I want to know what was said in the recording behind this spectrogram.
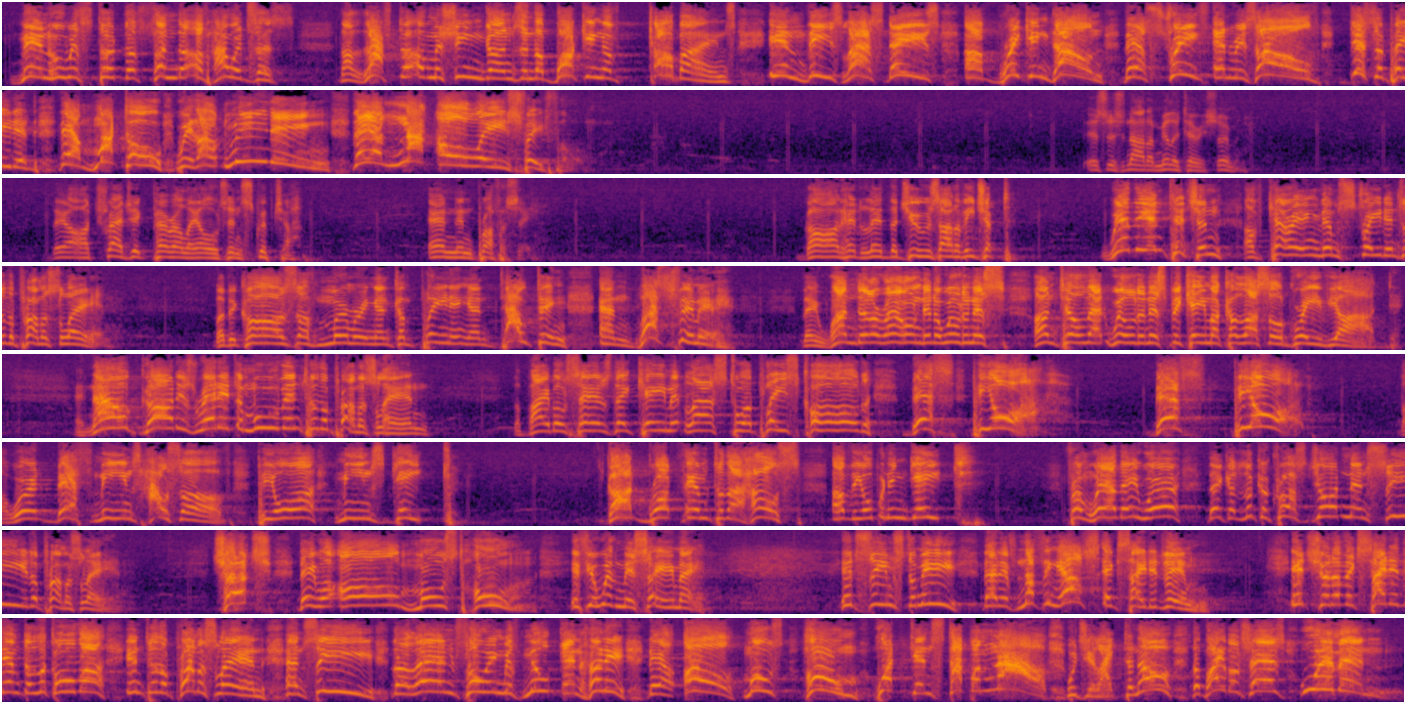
Men who withstood the thunder of howitzers, the laughter of machine guns, and the barking of carbines in these last days are breaking down their strength and resolve dissipated, their motto without meaning. They are not always faithful. This is not a military sermon. There are tragic parallels in Scripture and in prophecy. God had led the Jews out of Egypt with the intention of carrying them straight into the promised land. But because of murmuring and complaining and doubting and blasphemy, they wandered around in a wilderness until that wilderness became a colossal graveyard. And now God is ready to move into the promised land. The Bible says they came at last to a place called Beth Peor. Beth Peor. The word Beth means house of, Peor means gate. God brought them to the house of the opening gate. From where they were, they could look across Jordan and see the promised land. Church, they were almost home. If you're with me, say amen. It seems to me that if nothing else excited them, it should have excited them to look over into the promised land and see the land flowing with milk and honey. They're almost home. What can stop them now? Would you like to know? The Bible says women.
